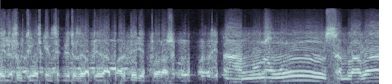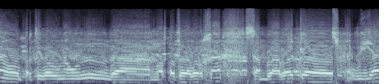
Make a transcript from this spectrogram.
en los últimos 15 minutos de la primera parte y en toda la segunda parte. Amb 1 a 1 semblava, el partit del 1 a 1 de, amb la falta de Borja, semblava que es podia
